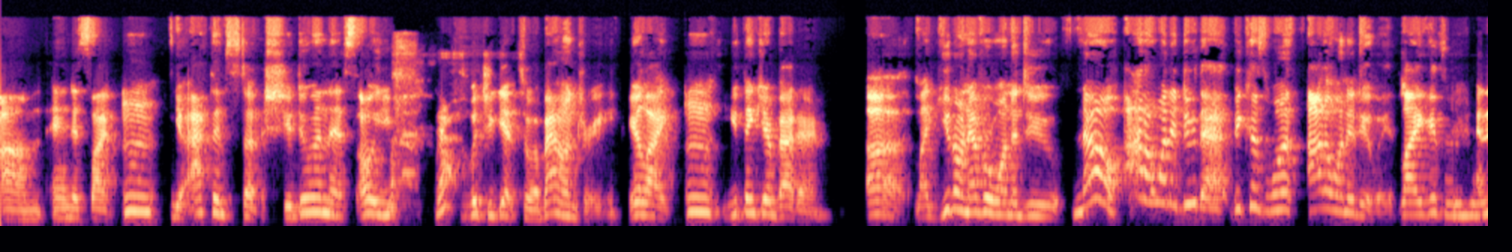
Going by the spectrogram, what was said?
Um, and it's like, mm, you're acting stush. You're doing this. Oh, you that's what you get to a boundary. You're like, mm, you think you're better uh like you don't ever want to do no i don't want to do that because one i don't want to do it like it's mm-hmm. and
